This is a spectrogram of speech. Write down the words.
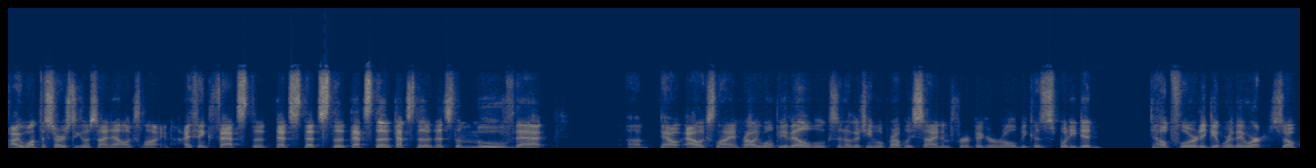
I want the Stars to go sign Alex Lyon. I think that's the that's that's the that's the that's the that's the move that um, now, Alex Lyon probably won't be available because another team will probably sign him for a bigger role because what he did to help Florida get where they were. So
